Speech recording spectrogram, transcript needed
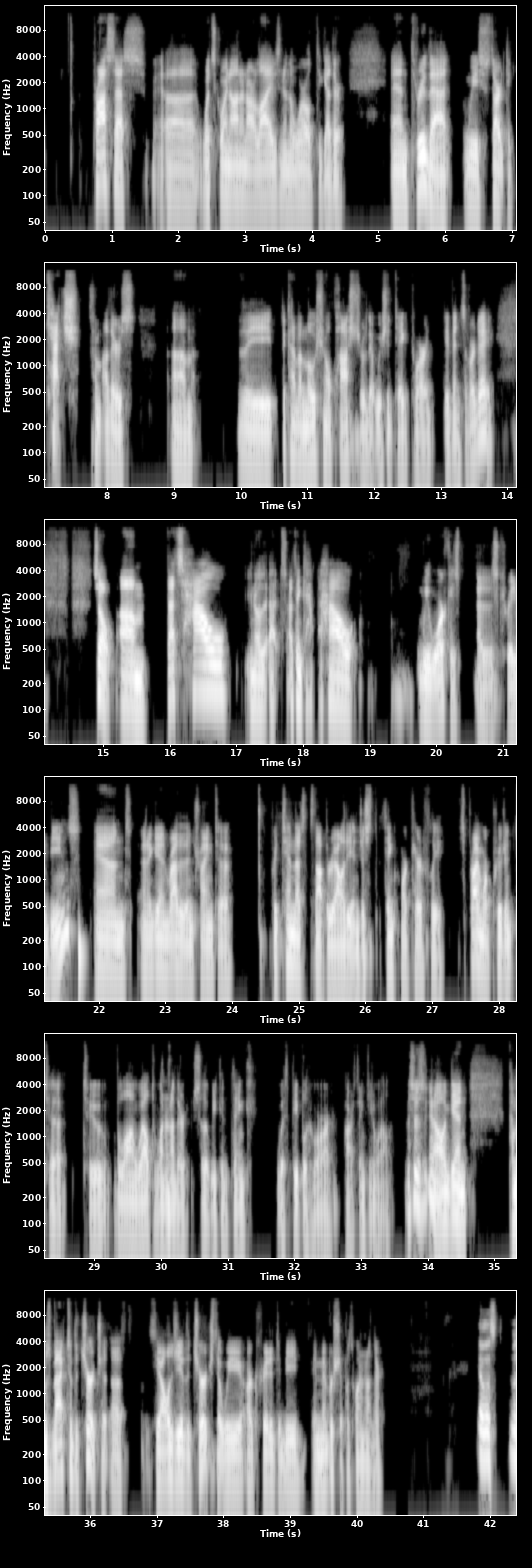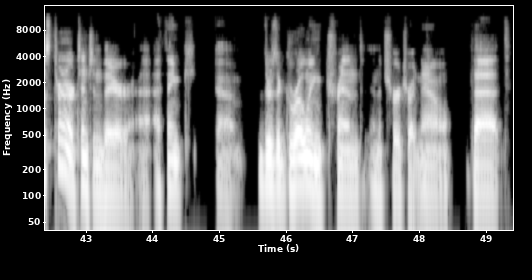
process uh, what's going on in our lives and in the world together. And through that, we start to catch from others um, the the kind of emotional posture that we should take toward the events of our day. So um, that's how you know that's I think how we work as as creative beings, and and again, rather than trying to pretend that's not the reality and just think more carefully, it's probably more prudent to to belong well to one another so that we can think with people who are are thinking well. This is you know again comes back to the church, a theology of the church that we are created to be in membership with one another. Yeah, let's let's turn our attention there. I think um, there's a growing trend in the church right now that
